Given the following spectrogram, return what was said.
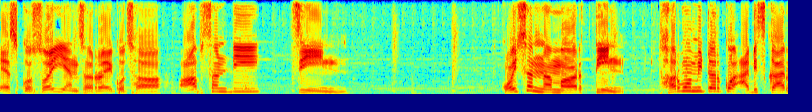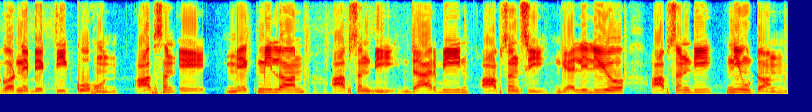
यसको सही एन्सर रहेको छ अप्सन डी चीन। क्वेसन नम्बर तिन। थर्मोमिटरको आविष्कार गर्ने व्यक्ति को हुन्। Option A Macmillan. Option B Darwin. Option C Galileo. Option D Newton.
